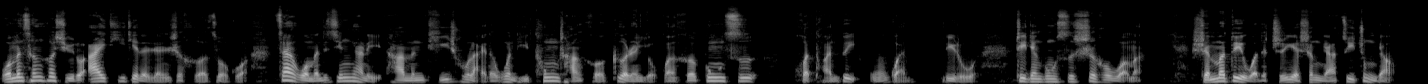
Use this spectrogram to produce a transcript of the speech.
我们曾和许多 IT 界的人士合作过，在我们的经验里，他们提出来的问题通常和个人有关，和公司或团队无关。例如，这间公司适合我吗？什么对我的职业生涯最重要？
